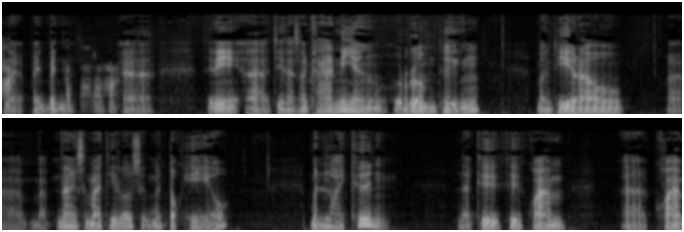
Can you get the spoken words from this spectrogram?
ค่ะนะเป็นเป็นเข้าใจแล้วค่ะอ่าๆทีนี้อ่าจิตตสังขารนี่ยังรวมถึงบางทีเราอ่าแบบนั่งสมาธิแล้วรู้สึกเหมือนตกเหว เหมือนลอยขึ้นนะคือคือความอ่าความ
